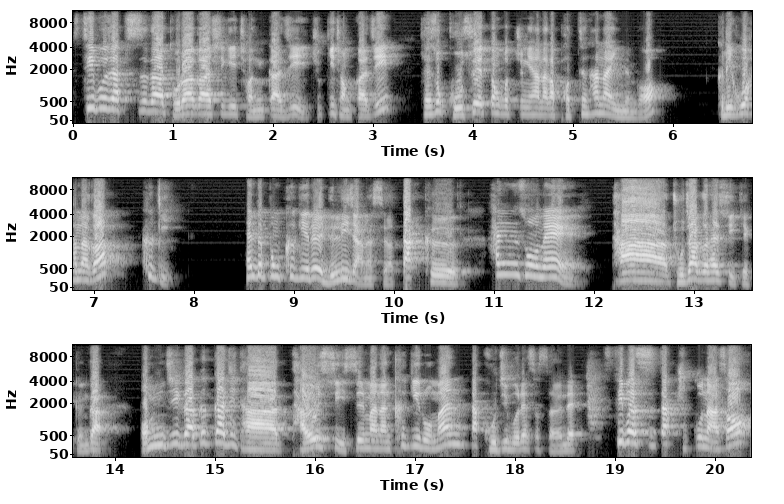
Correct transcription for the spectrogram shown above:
스티브 잡스가 돌아가시기 전까지, 죽기 전까지 계속 고수했던 것 중에 하나가 버튼 하나 있는 거. 그리고 하나가 크기. 핸드폰 크기를 늘리지 않았어요. 딱 그 한 손에 다 조작을 할 수 있게끔. 그러니까 엄지가 끝까지 다 닿을 수 있을 만한 크기로만 딱 고집을 했었어요. 근데 스티브 잡스 딱 죽고 나서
